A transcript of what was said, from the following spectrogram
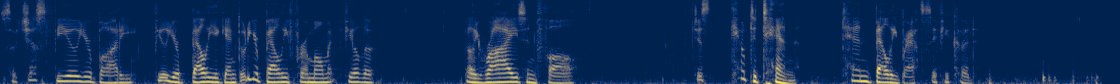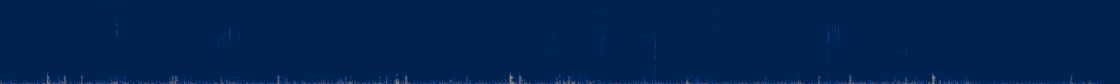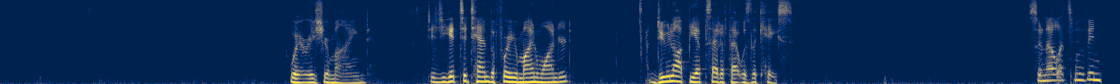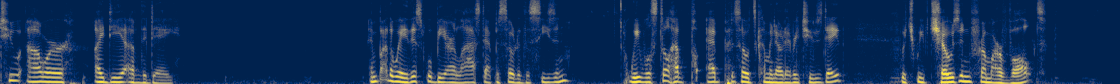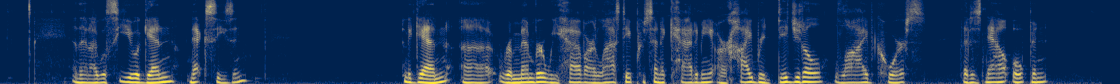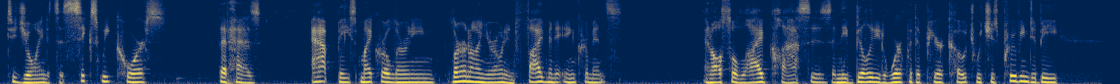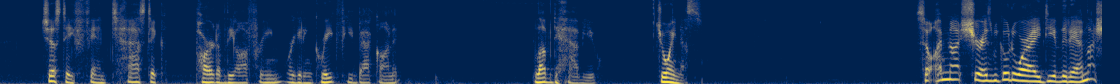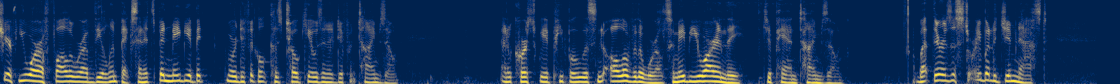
So just feel your body, feel your belly again. Go to your belly for a moment. Feel the belly rise and fall. Just count to 10. 10 belly breaths if you could. Where is your mind? Did you get to 10 before your mind wandered? Do not be upset if that was the case. So now let's move into our idea of the day. And by the way, this will be our last episode of the season. We will still have episodes coming out every Tuesday, which we've chosen from our vault. And then I will see you again next season. And again, uh, remember we have our Last 8% Academy, our hybrid digital live course that is now open to join. It's a six week course that has app based micro learning, learn on your own in five minute increments, and also live classes and the ability to work with a peer coach, which is proving to be just a fantastic part of the offering. We're getting great feedback on it. Love to have you. Join us. So I'm not sure, as we go to our idea of the day, I'm not sure if you are a follower of the Olympics, and it's been maybe a bit more difficult because Tokyo is in a different time zone. And of course, we have people who listen all over the world, so maybe you are in the Japan time zone. But there is a story about a gymnast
